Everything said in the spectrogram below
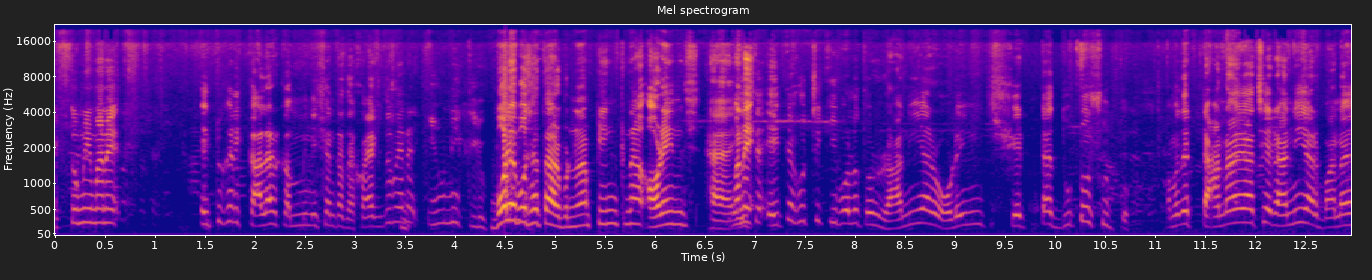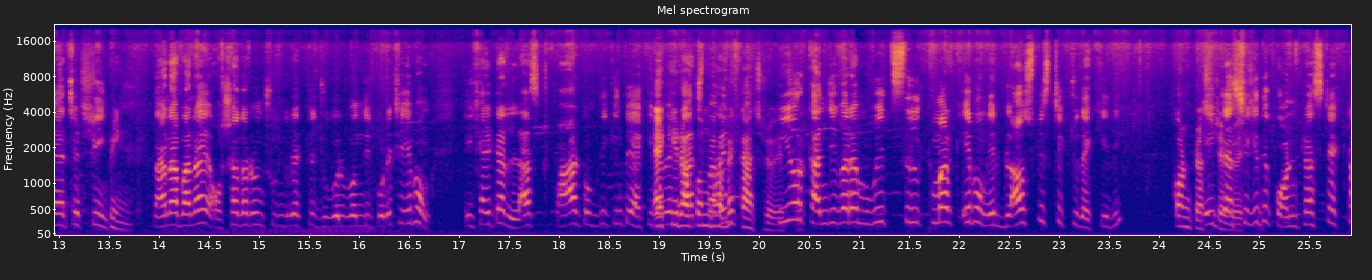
একদমই মানে একটুখানি কালার কম্বিনেশনটা দেখো একদম একটা ইউনিক লুক বলে বোঝাতে পারব না পিঙ্ক না অরেঞ্জ হ্যাঁ মানে এইটা হচ্ছে কি বলতো রানী আর অরেঞ্জ শেডটা দুটো সুতো। আমাদের টানায় আছে রানী আর বানায় আছে পিঙ্ক টানা বানায় অসাধারণ সুন্দর একটা যুগলবন্দি করেছে এবং এই শাড়িটার লাস্ট পার্ট অবধি কিন্তু একই একই রকম ভাবে কাজ রয়েছে। Pure Kanjivaram with silk mark এবং এর ব্লাউজ পিসটা একটু দেখিয়ে দিই। কন্ট্রাস্ট এইটা আছে কিন্তু কন্ট্রাস্টে একটা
